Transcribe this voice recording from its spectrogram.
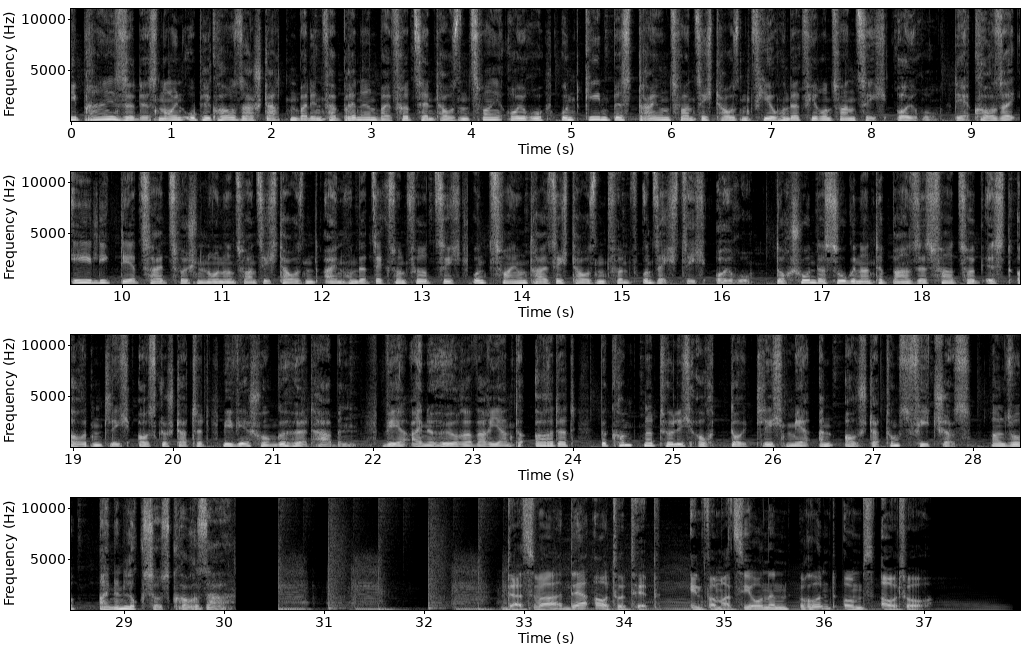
Die Preise des neuen Opel Corsa starten bei den Verbrennern bei 14.002 Euro und gehen bis 23.424 Euro. Der Corsa E liegt derzeit zwischen 29.146 und 32.065 Euro. Doch schon das sogenannte Basisfahrzeug ist ordentlich ausgestattet, wie wir schon gehört haben. Wer eine höhere Variante ordert, bekommt natürlich auch deutlich mehr an Ausstattungsfeatures, also einen Luxus-Corsa. Das war der Autotipp. Informationen rund ums Auto.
